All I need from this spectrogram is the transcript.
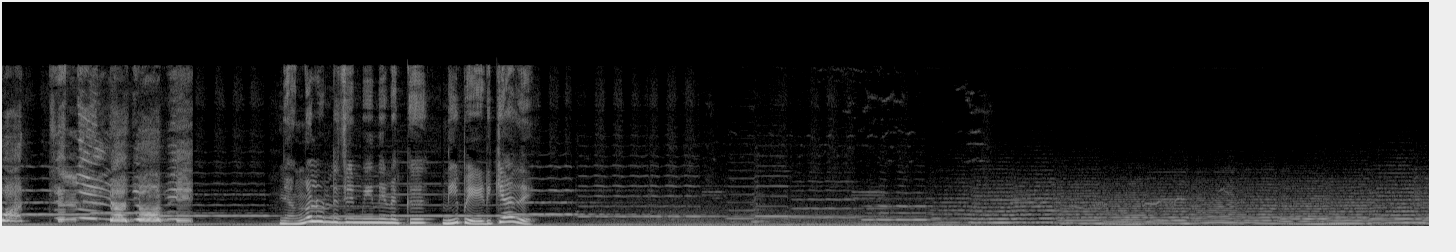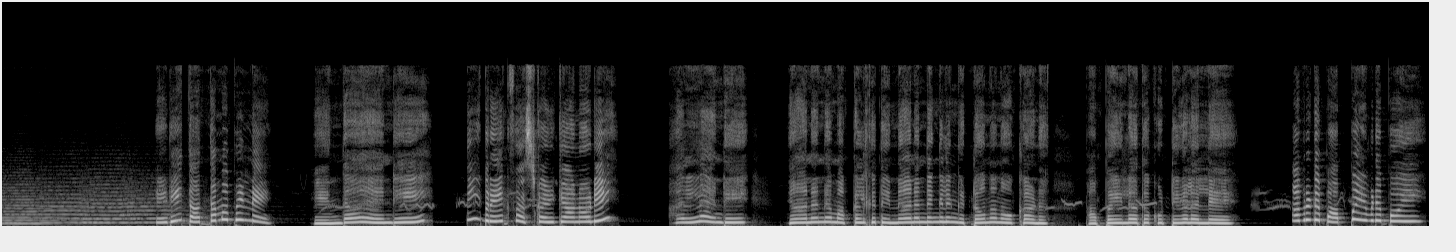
പറ്റുന്നില്ല ജോബി. ഞങ്ങളുണ്ട് ജിമ്മി നിനക്ക്. നീ പേടിക്കാതെ. എന്താ ആന്റി? നീ ബ്രേക്ക്ഫാസ്റ്റ് കഴിക്കാനോടി? അല്ല ആന്റി. ഞാൻ എന്റെ മക്കൾക്ക് തിന്നാൻ എന്തെങ്കിലും കിട്ടുമെന്ന് നോക്കാണ്. പപ്പയില്ലാത്ത കുട്ടികളല്ലേ? അവരുടെ പപ്പ എവിടെ പോയി?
